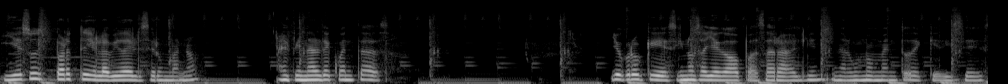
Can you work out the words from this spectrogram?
Y eso es parte de la vida del ser humano. Al final de cuentas, yo creo que sí nos ha llegado a pasar a alguien en algún momento de que dices,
